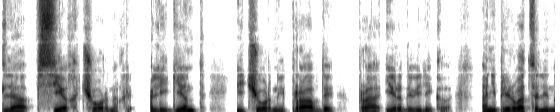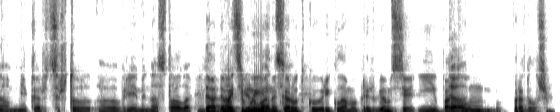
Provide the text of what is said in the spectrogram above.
для всех черных легенд – и черной правды про Ирода Великого. А не прерваться ли нам? Мне кажется, что э, время настало. Да, давайте мы на короткую рекламу прервемся и потом да. продолжим.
